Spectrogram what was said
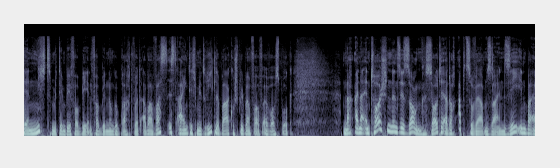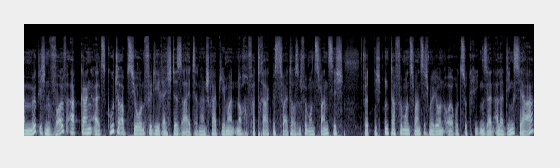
der nicht mit dem BVB in Verbindung gebracht wird. Aber was ist eigentlich mit Riedle Barco, spielt beim VfL Wolfsburg? Nach einer enttäuschenden Saison sollte er doch abzuwerben sein. Sehe ihn bei einem möglichen Wolf-Abgang als gute Option für die rechte Seite. Und dann schreibt jemand noch, Vertrag bis 2025 wird nicht unter 25 Millionen Euro zu kriegen sein. Allerdings ja,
